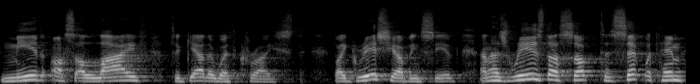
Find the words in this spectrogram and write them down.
made us alive together with Christ. By grace you have been saved, and has raised us up to sit with Him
